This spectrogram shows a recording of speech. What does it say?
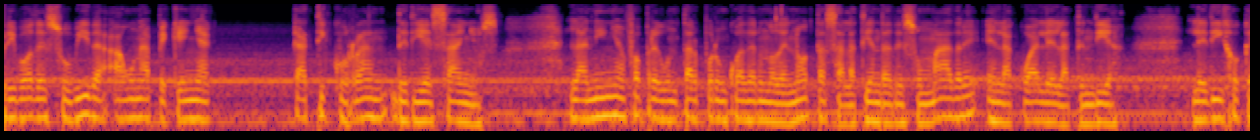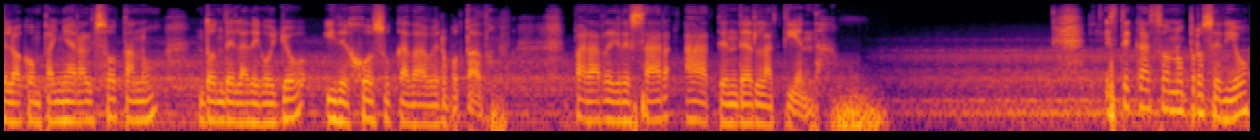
privó de su vida a una pequeña Katy Curran de 10 años. La niña fue a preguntar por un cuaderno de notas a la tienda de su madre en la cual él atendía. Le dijo que lo acompañara al sótano donde la degolló y dejó su cadáver botado para regresar a atender la tienda. Este caso no procedió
